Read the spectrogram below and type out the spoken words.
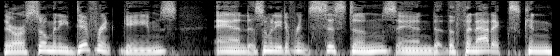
there are so many different games and so many different systems, and the fanatics can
